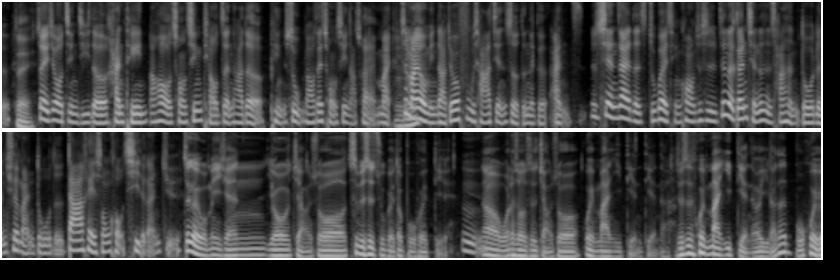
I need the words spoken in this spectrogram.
了。对，所以就紧急的喊停，然后重新调整它的品数，然后再重新拿出来卖，是蛮有名的，就是富差建设的那个案子。就现在的主北情况，就是真的跟前阵子差很多，人却蛮多的，大家可以松口气的感觉。这个我们以前有讲说，是不是主北都不会跌？嗯，那我那时候是讲说会慢一点点啊，就是会慢一点而已啦，但是不会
